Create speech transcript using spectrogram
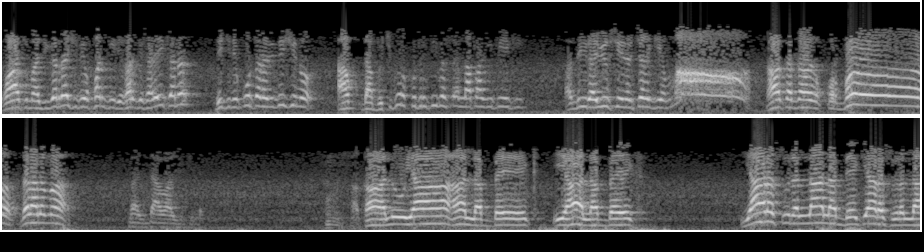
غوا چې ما جګر راشي د خور کې دي غر کې سړی کنه دې چې کور ته راځي شي نو دا بچګور قدرتي بس الله پاکي پیږي کی ادي رايو سي درچا کی ما ها کدا قربان درالما بس دا आवाज کی قالو یا لبیک یا لبیک یا رسول الله لبیک یا رسول الله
